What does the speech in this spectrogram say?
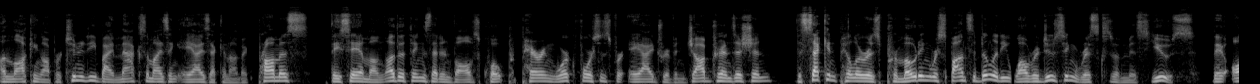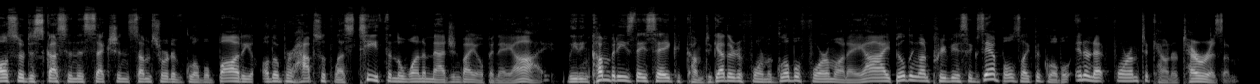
Unlocking opportunity by maximizing AI's economic promise. They say, among other things, that involves, quote, preparing workforces for AI driven job transition. The second pillar is promoting responsibility while reducing risks of misuse. They also discuss in this section some sort of global body, although perhaps with less teeth than the one imagined by OpenAI. Leading companies, they say, could come together to form a global forum on AI, building on previous examples like the Global Internet Forum to counter terrorism.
